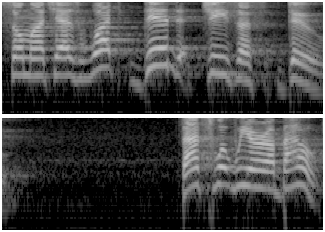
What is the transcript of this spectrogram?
so much as what did Jesus do? That's what we are about.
